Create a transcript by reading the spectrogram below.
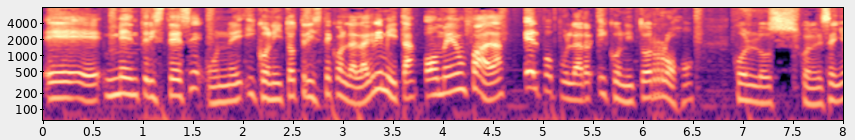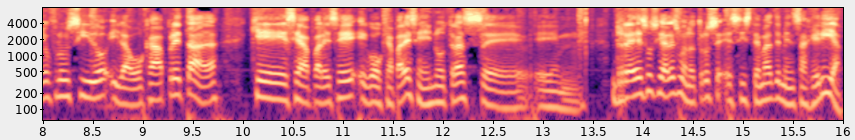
eh, me entristece, un iconito triste con la lagrimita, o me enfada, el popular iconito rojo con los con el ceño fruncido y la boca apretada que se aparece eh, o que aparece en otras eh, em, redes sociales o en otros eh, sistemas de mensajería.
